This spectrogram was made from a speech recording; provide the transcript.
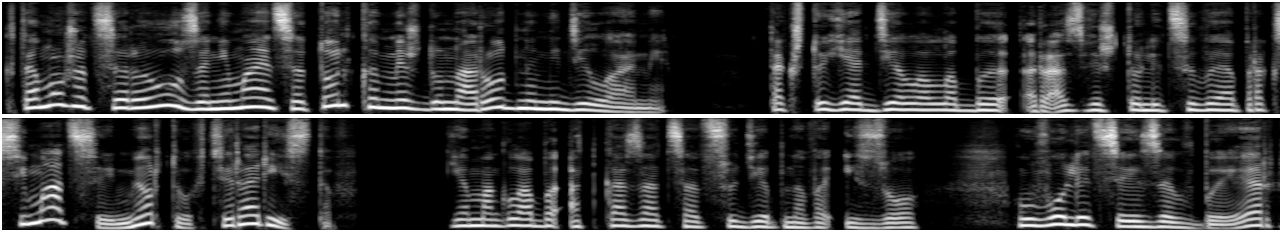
К тому же ЦРУ занимается только международными делами так что я делала бы разве что лицевые аппроксимации мертвых террористов. Я могла бы отказаться от судебного ИЗО, уволиться из ФБР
